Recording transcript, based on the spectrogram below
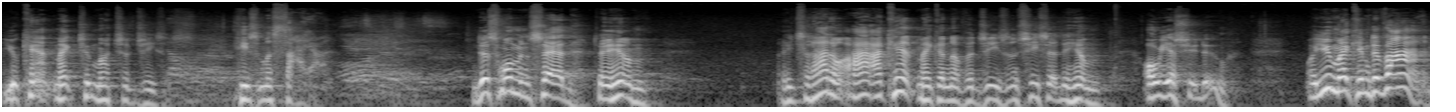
You can't make too much of Jesus. He's Messiah. This woman said to him, he said, I, don't, I, I can't make enough of Jesus. She said to him, Oh, yes, you do. Well, you make him divine.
